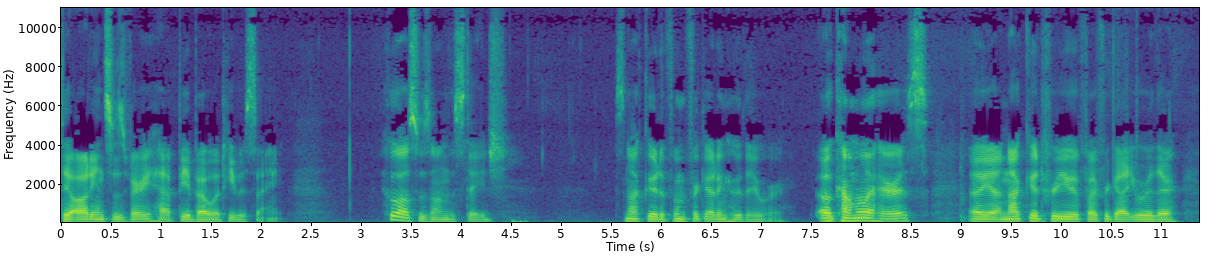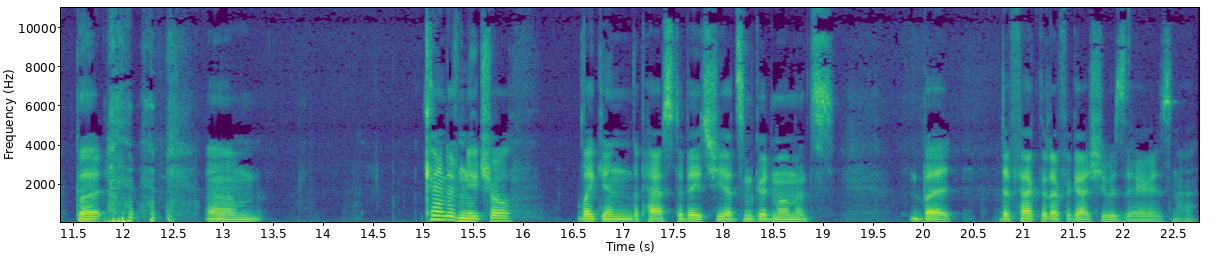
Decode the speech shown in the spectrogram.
the audience was very happy about what he was saying. Who else was on the stage? It's not good if I'm forgetting who they were. Oh, Kamala Harris. Oh yeah, not good for you if I forgot you were there. But um kind of neutral. Like in the past debates, she had some good moments, but the fact that I forgot she was there is not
